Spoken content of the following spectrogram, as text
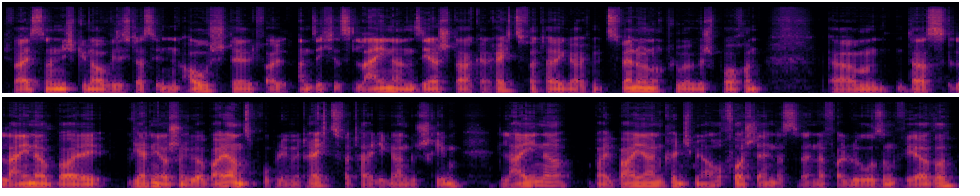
Ich weiß noch nicht genau, wie sich das hinten ausstellt, weil an sich ist Leiner ein sehr starker Rechtsverteidiger. Habe ich mit Svenno noch drüber gesprochen, ähm, dass Leiner bei, wir hatten ja auch schon über Bayerns Problem mit Rechtsverteidigern geschrieben. Leiner bei Bayern könnte ich mir auch vorstellen, dass da eine Verlosung wäre.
